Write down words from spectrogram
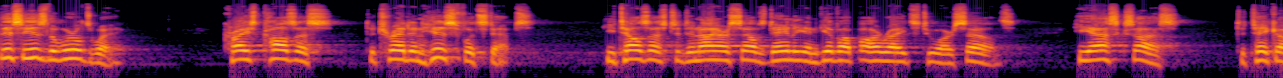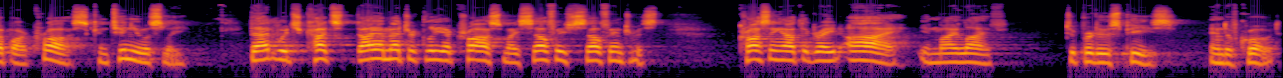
This is the world's way. Christ calls us to tread in his footsteps. He tells us to deny ourselves daily and give up our rights to ourselves. He asks us to take up our cross continuously, that which cuts diametrically across my selfish self interest, crossing out the great I in my life to produce peace. End of quote.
